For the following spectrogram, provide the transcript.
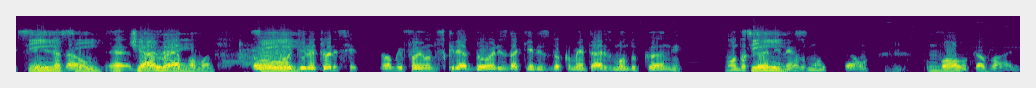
Sim, sim. sim. Um, é, chama, é, o diretor desse filme foi um dos criadores daqueles documentários Mondocane. Mondocane, né? Os Mondocão, o uhum. Paulo Cavalho.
